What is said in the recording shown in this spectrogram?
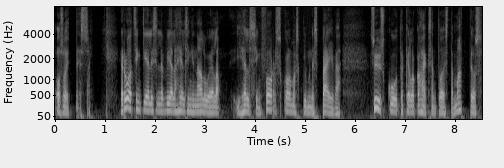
osoitteessa. Ja ruotsinkielisille vielä Helsingin alueella Helsingfors 30. päivä syyskuuta kello 18 Matteus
